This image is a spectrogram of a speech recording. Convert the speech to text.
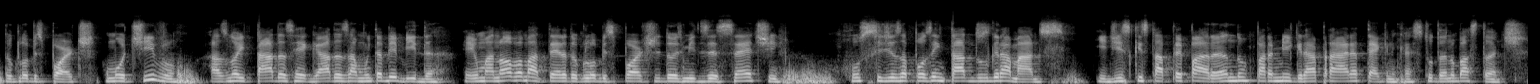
do Globo Esporte. O motivo? As noitadas regadas a muita bebida. Em uma nova matéria do Globo Esporte de 2017, Russo se diz aposentado dos gramados e diz que está preparando para migrar para a área técnica, estudando bastante.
